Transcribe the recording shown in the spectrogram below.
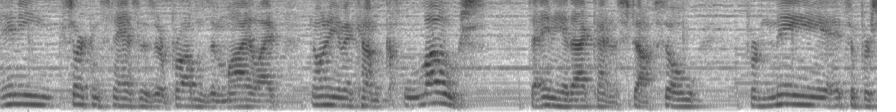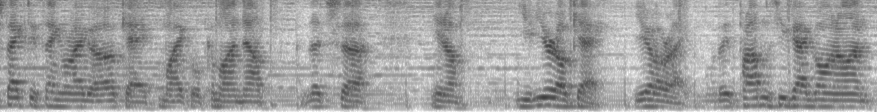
any circumstances or problems in my life don't even come close to any of that kind of stuff. So for me, it's a perspective thing where I go, okay, Michael, come on now, let's, uh, you know, you, you're okay. You're all right. The problems you got going on,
